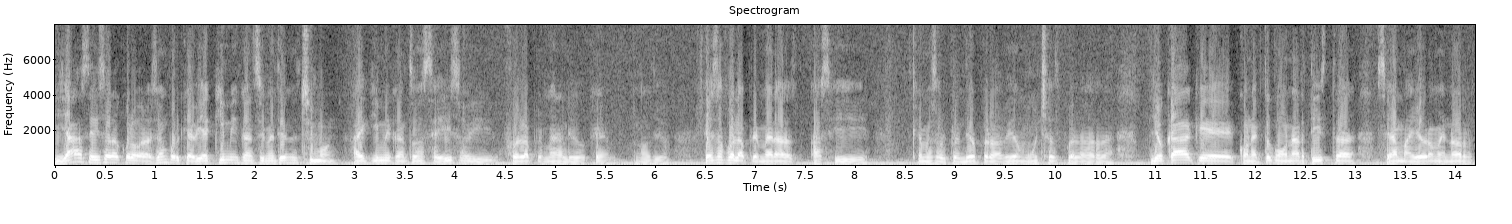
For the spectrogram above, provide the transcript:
Y ya se hizo la colaboración porque había química, ¿sí me entiendes? Simón. Hay química, entonces se hizo y fue la primera, le digo, que nos dio. Esa fue la primera así que me sorprendió, pero ha habido muchas, pues la verdad. Yo cada que conecto con un artista, sea mayor o menor,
